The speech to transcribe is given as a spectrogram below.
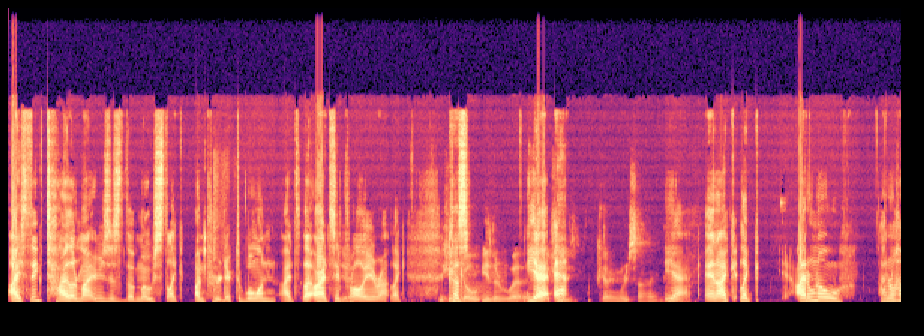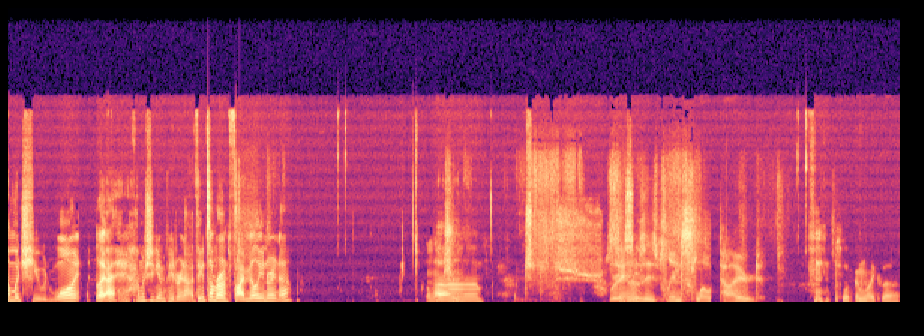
I think Tyler Myers is the most like unpredictable one. I'd or I'd say Yeah. probably around like because go either way. Yeah, if and- getting resigned. Yeah, and I like, I don't know, I don't know how much he would want. Like, I, how much he getting paid right now? I think it's around five million right now. I'm not sure. Um, San? Jose's playing slow, tired. it's looking like that.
